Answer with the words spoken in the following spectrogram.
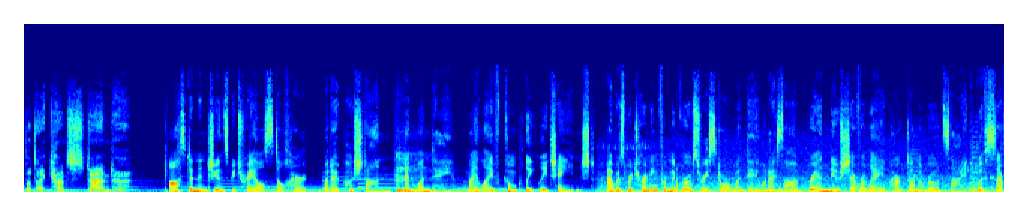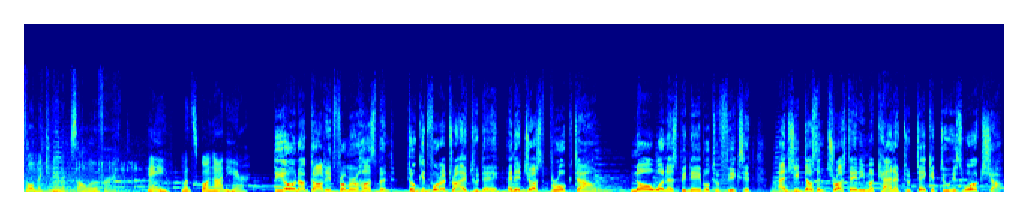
but I can't stand her. Austin and June's betrayal still hurt, but I pushed on, and one day, my life completely changed. I was returning from the grocery store one day when I saw a brand new Chevrolet parked on the roadside with several mechanics all over it. Hey, what's going on here? The owner got it from her husband, took it for a drive today, and it just broke down. No one has been able to fix it, and she doesn't trust any mechanic to take it to his workshop.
